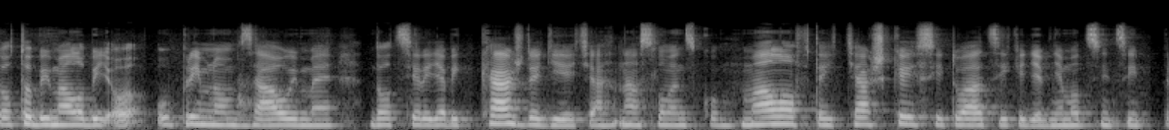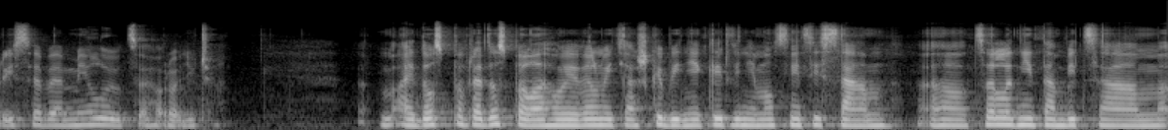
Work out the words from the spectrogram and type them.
Toto by malo byť o úprimnom záujme docieliť, aby každé dieťa na Slovensku malo v tej ťažkej situácii, keď je v nemocnici pri sebe milujúceho rodiča aj dospe, pre dospelého je veľmi ťažké byť niekedy v nemocnici sám. Uh, celé dni tam byť sám, uh,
